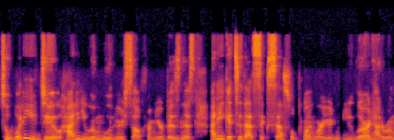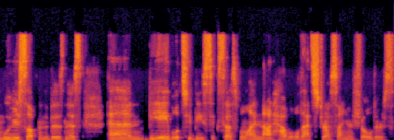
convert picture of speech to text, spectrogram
So what do you do? How do you remove yourself from your business? How do you get to that successful point where you you learn how to remove yourself from the business and be able to be successful and not have all that stress on your shoulders?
